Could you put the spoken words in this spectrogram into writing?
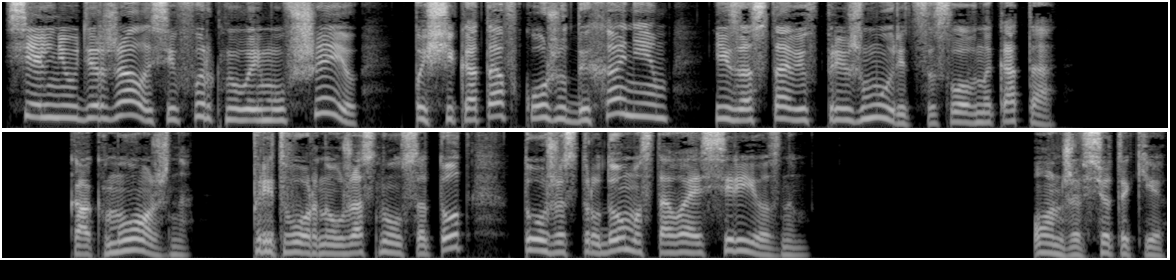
Сель не удержалась и фыркнула ему в шею, пощекотав кожу дыханием и заставив прижмуриться, словно кота. «Как можно?» — притворно ужаснулся тот, тоже с трудом оставаясь серьезным. Он же все-таки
